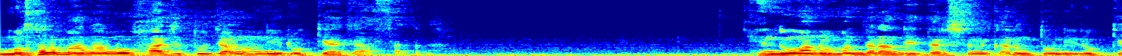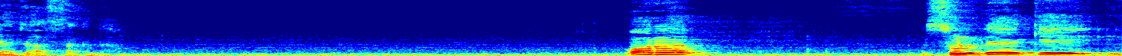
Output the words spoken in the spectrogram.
ਮੁਸਲਮਾਨਾਂ ਨੂੰ ਹਜ ਤੋਂ ਜਾਣੋਂ ਨਹੀਂ ਰੋਕਿਆ ਜਾ ਸਕਦਾ। ਹਿੰਦੂਆਂ ਨੂੰ ਮੰਦਰਾਂ ਦੇ ਦਰਸ਼ਨ ਕਰਨ ਤੋਂ ਨਹੀਂ ਰੋਕਿਆ ਜਾ ਸਕਦਾ। ਔਰ ਸੁਣਦੇ ਆ ਕਿ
